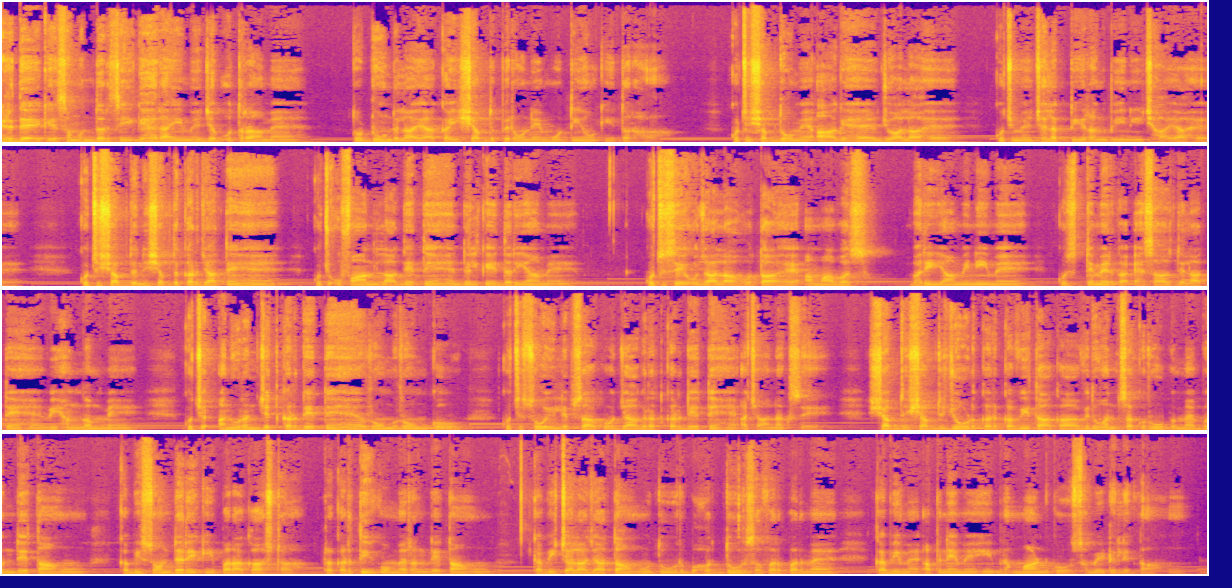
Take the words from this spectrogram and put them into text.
हृदय के समुंदर सी गहराई में जब उतरा मैं तो ढूंढ लाया कई शब्द पिरोने मोतियों की तरह। कुछ शब्दों में आग है, ज्वाला है, कुछ में झलकती रंग भी भीनी छाया है। कुछ शब्द निशब्द कर जाते हैं, कुछ उफान ला देते हैं दिल के दरिया में। कुछ से उजाला होता है अमावस, भरी यामिनी में। कुछ तिमिर का एहसास दिलाते हैं विहंगम में। कुछ अनुरंजित कर देते हैं रोम रोम को कुछ सोई लिप्सा को जागृत कर देते हैं अचानक से। शब्द शब्द जोड़कर कविता का विध्वंसक रूप मैं बुन देता हूँ। कभी सौंदर्य की पराकाष्ठा प्रकृति को मैं रंग देता हूँ। कभी चला जाता हूँ दूर, बहुत दूर सफ़र पर मैं। कभी मैं अपने में ही ब्रह्मांड को समेट लेता हूँ।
